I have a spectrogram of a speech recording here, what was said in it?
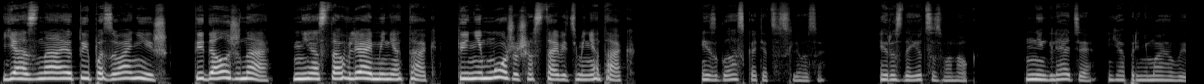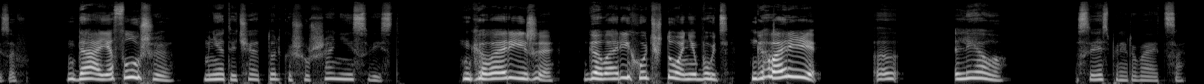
Я знаю, ты позвонишь! Ты должна! «Не оставляй меня так! Ты не можешь оставить меня так!» Из глаз катятся слезы. И раздается звонок. Не глядя, я принимаю вызов. «Да, я слушаю!» Мне отвечает только шуршание и свист. «Говори же! Говори хоть что-нибудь! Говори!» э, «Лео!» Связь прерывается.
